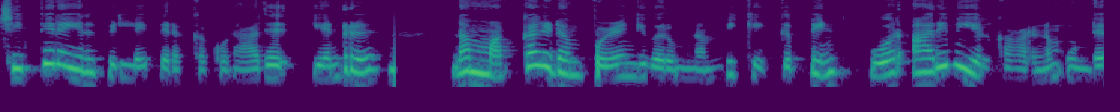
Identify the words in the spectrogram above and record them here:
சித்திரையில் பிள்ளை பிறக்கக்கூடாது என்று நம் மக்களிடம் புழங்கி வரும் நம்பிக்கைக்கு பின் ஓர் அறிவியல் காரணம் உண்டு.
